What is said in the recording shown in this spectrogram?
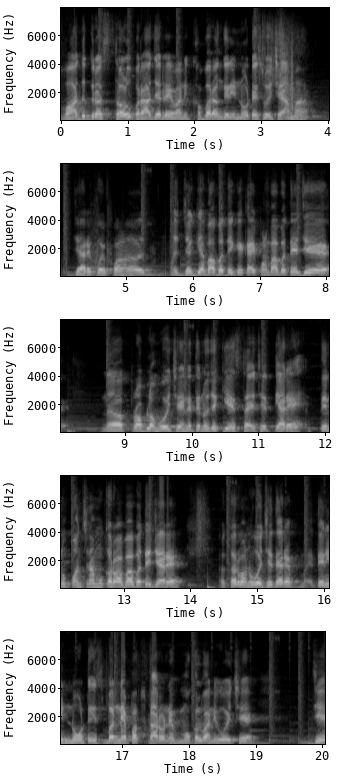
વાદગ્રસ્ત સ્થળ ઉપર હાજર રહેવાની ખબર અંગેની નોટિસ હોય છે. આમાં જ્યારે કોઈ પણ જગ્યા બાબતે કે કાંઈ પણ બાબતે જે પ્રોબ્લેમ હોય છે અને તેનો જે કેસ થાય છે, ત્યારે તેનું પંચનામું કરવા બાબતે જ્યારે કરવાનું હોય છે, ત્યારે તેની નોટિસ બંને પક્ષકારોને મોકલવાની હોય છે. જે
